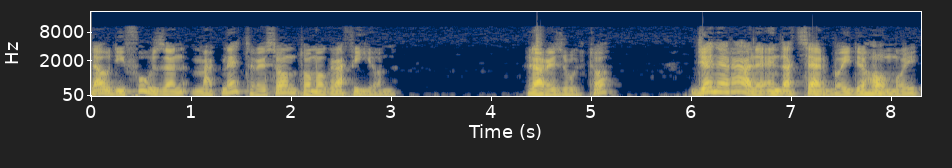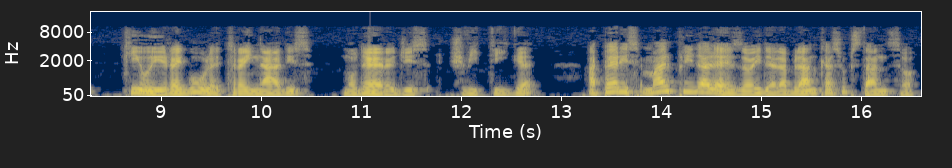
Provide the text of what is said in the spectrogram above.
laudifusan magnetreson tomografion. La resulto? Generale en la cerboi de homoi, kiui regule treinadis, modere gis svittige, aperis malplida lesoi de la blanca substanzo.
